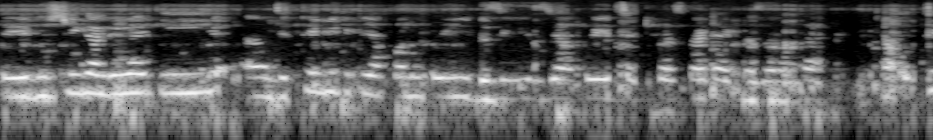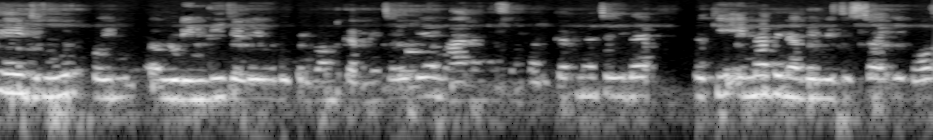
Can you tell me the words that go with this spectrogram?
ਤੇ ਦੂਸਰੀ ਗੱਲ ਇਹ ਹੈ ਕਿ ਜਿੱਥੇ ਵੀ ਕਿਤੇ ਆਪਾਂ ਨੂੰ ਕੋਈ ਡਿਜ਼ੀਜ਼ ਜਾਂ ਕੋਈ ਇਨਸੈਕਟਿਵਸ ਦਾ ਅਟੈਕ ਨਜ਼ਰ ਆਉਂਦਾ ਹੈ, ਤਾਂ ਉੱਥੇ ਜ਼ਰੂਰ ਕੋਈ ਲੋੜੀਂਦੀ ਜਿਹੜੇ ਉਹਦੇ ਪ੍ਰਬੰਧ ਕਰਨੇ ਚਾਹੀਦੇ ਆ ਮਾਹਰਾਂ ਨਾਲ ਸੰਪਰਕ ਕਰਨਾ ਚਾਹੀਦਾ ਹੈ। ਕਿਉਂਕਿ ਇਹਨਾਂ ਦਿਨਾਂ ਦੇ ਵਿੱਚ ਜਿਸ ਤਰ੍ਹਾਂ ਕਿ ਬਹੁਤ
